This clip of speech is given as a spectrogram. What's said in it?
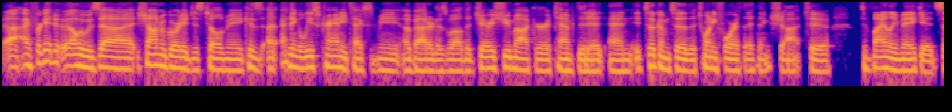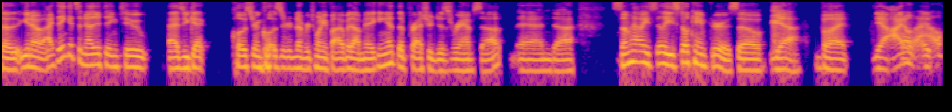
I forget. Oh, it was uh, Sean McGorty just told me because I, I think Elise Cranny texted me about it as well. That Jerry Schumacher attempted it, and it took him to the 24th, I think, shot to to finally make it. So you know, I think it's another thing too. As you get closer and closer to number 25 without making it, the pressure just ramps up, and uh, somehow he still he still came through. So yeah, but yeah, I don't. Oh, wow. it,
